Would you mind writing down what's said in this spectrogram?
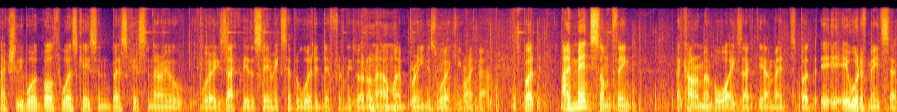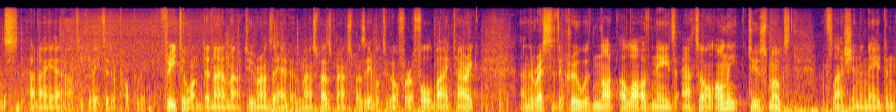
actually, both worst case and best case scenario were exactly the same except worded differently. So I don't know how my brain is working right now. But I meant something. I can't remember what exactly I meant, but it, it would have made sense had I uh, articulated it properly. Three to one, denial now. Two rounds ahead of MouseSpaz. MouseSpaz able to go for a full buy. Tarek and the rest of the crew with not a lot of nades at all. Only two smokes, a flash and a nade. And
